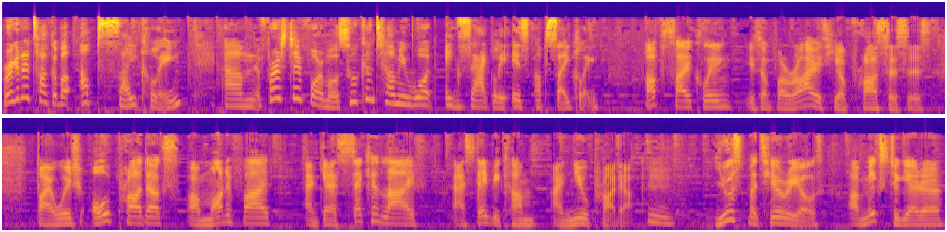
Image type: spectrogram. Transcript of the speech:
We're going to talk about upcycling. Um, first and foremost, who can tell me what exactly is upcycling? Upcycling is a variety of processes by which old products are modified and get a second life as they become a new product. Used materials are mixed together,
